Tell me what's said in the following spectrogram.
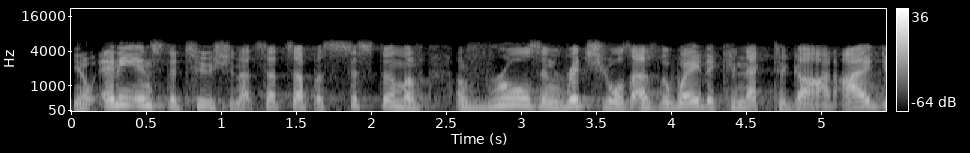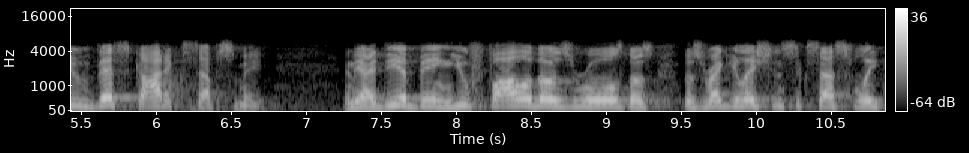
you know, any institution that sets up a system of, of rules and rituals as the way to connect to God. I do this, God accepts me. And the idea being, you follow those rules, those, those regulations successfully,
